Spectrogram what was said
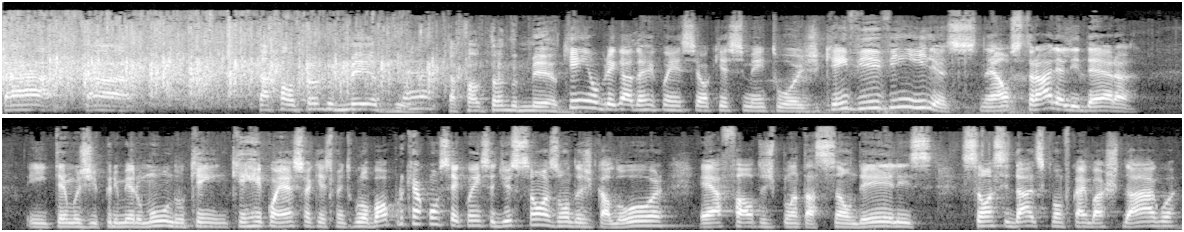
Tá, tá, tá faltando medo. É. Tá faltando medo. Quem é obrigado a reconhecer o aquecimento hoje? Quem vive em ilhas. Né? A Austrália lidera em termos de primeiro mundo, quem, quem reconhece o aquecimento global, porque a consequência disso são as ondas de calor, é a falta de plantação deles, são as cidades que vão ficar embaixo d'água.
